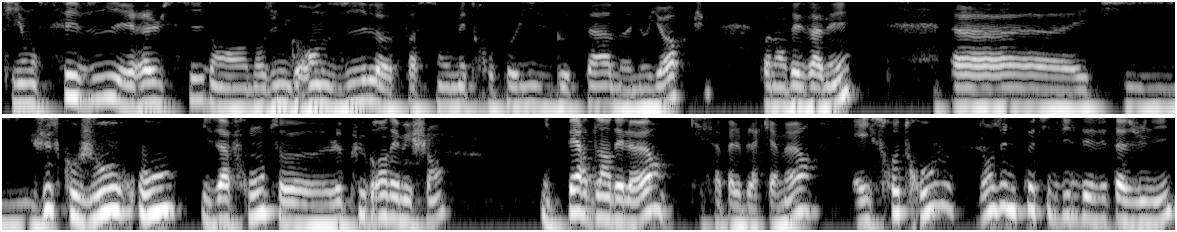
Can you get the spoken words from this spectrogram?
qui ont sévi et réussi dans, dans, une grande ville façon métropolis, Gotham, New York pendant des années. Euh, et qui jusqu'au jour où ils affrontent euh, le plus grand des méchants. Ils perdent l'un des leurs, qui s'appelle Black Hammer, et ils se retrouvent dans une petite ville des États-Unis,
